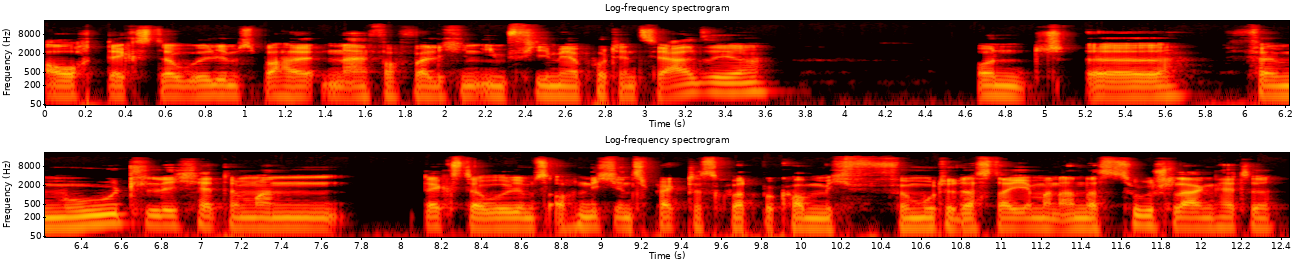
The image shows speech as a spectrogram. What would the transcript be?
auch Dexter Williams behalten, einfach weil ich in ihm viel mehr Potenzial sehe. Und äh, vermutlich hätte man Dexter Williams auch nicht ins Practice Squad bekommen. Ich vermute, dass da jemand anders zugeschlagen hätte,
